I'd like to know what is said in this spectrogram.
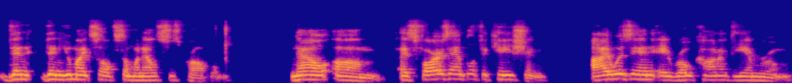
then then you might solve someone else's problem. Now, um, as far as amplification, I was in a Ro Khanna DM room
